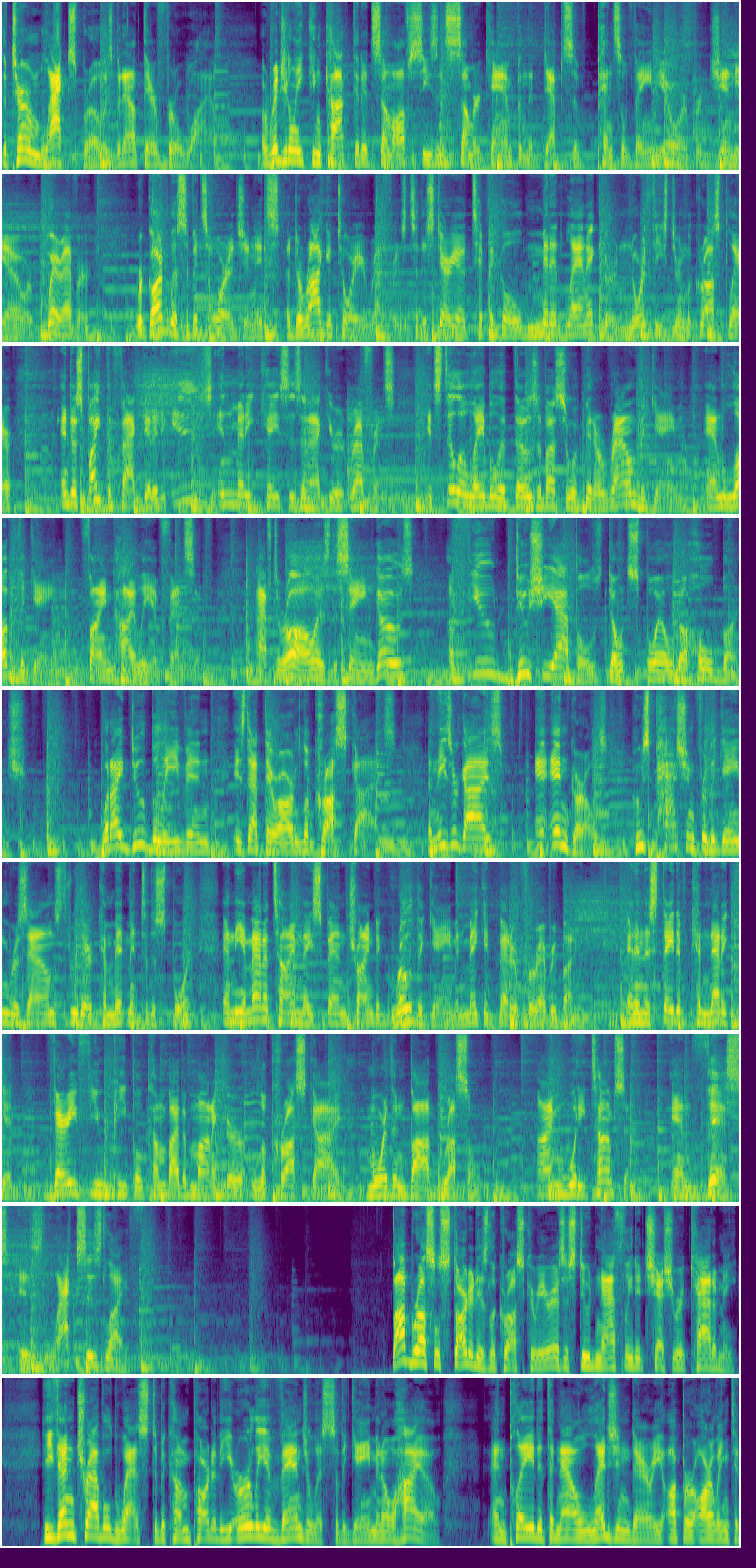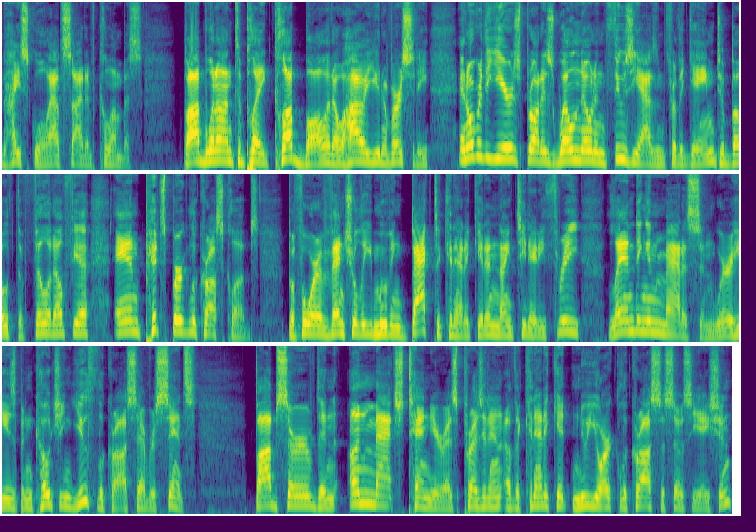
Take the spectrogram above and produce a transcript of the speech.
The term laxbro has been out there for a while. Originally concocted at some off season summer camp in the depths of Pennsylvania or Virginia or wherever, regardless of its origin, it's a derogatory reference to the stereotypical mid Atlantic or northeastern lacrosse player. And despite the fact that it is, in many cases, an accurate reference, it's still a label that those of us who have been around the game and love the game find highly offensive. After all, as the saying goes, a few douchey apples don't spoil the whole bunch. What I do believe in is that there are lacrosse guys, and these are guys and, and girls whose passion for the game resounds through their commitment to the sport and the amount of time they spend trying to grow the game and make it better for everybody. And in the state of Connecticut, very few people come by the moniker lacrosse guy more than Bob Russell. I'm Woody Thompson, and this is Lax's Life. Bob Russell started his lacrosse career as a student athlete at Cheshire Academy. He then traveled west to become part of the early evangelists of the game in Ohio and played at the now legendary Upper Arlington High School outside of Columbus. Bob went on to play club ball at Ohio University and over the years brought his well known enthusiasm for the game to both the Philadelphia and Pittsburgh lacrosse clubs, before eventually moving back to Connecticut in 1983, landing in Madison, where he has been coaching youth lacrosse ever since. Bob served an unmatched tenure as president of the Connecticut New York Lacrosse Association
